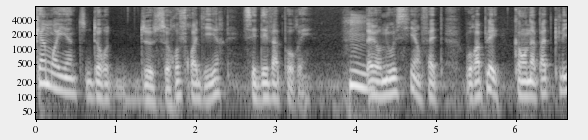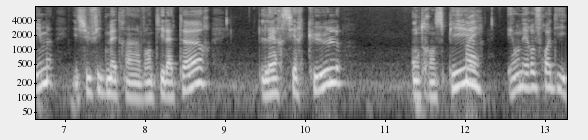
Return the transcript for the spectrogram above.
qu'un moyen de, de se refroidir, c'est d'évaporer. Hmm. D'ailleurs, nous aussi, en fait. Vous vous rappelez, quand on n'a pas de clim, il suffit de mettre un ventilateur, l'air circule, on transpire, Ouais. et on est refroidi.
